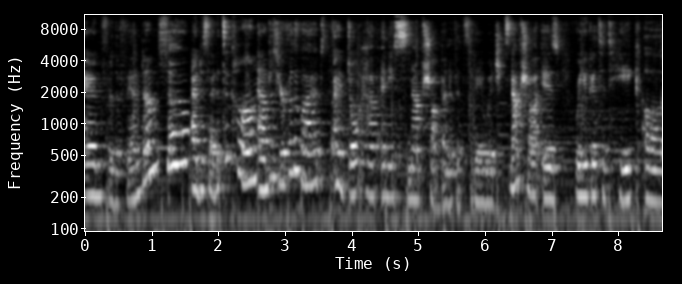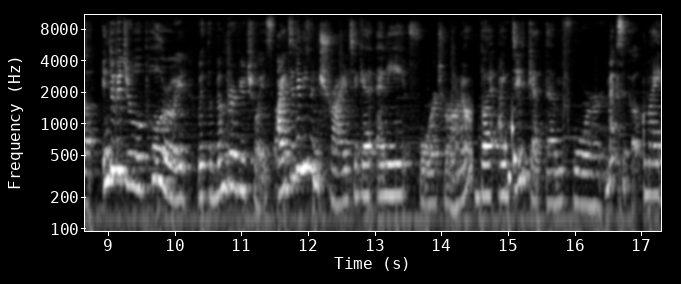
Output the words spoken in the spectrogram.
and for the fandom. So I decided to come and I'm just here for the vibes. I don't have any snapshot benefits today, which snapshot is where you get to take a individual Polaroid with the member of your choice. I didn't even try to get any for Toronto, but I did get them for Mexico. My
